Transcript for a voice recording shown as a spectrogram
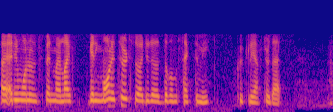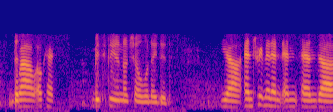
I, I didn't want to spend my life getting monitored, so I did a double mastectomy quickly after that. That's wow. Okay. basically in a nutshell what I did. Yeah. And treatment and and and uh,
